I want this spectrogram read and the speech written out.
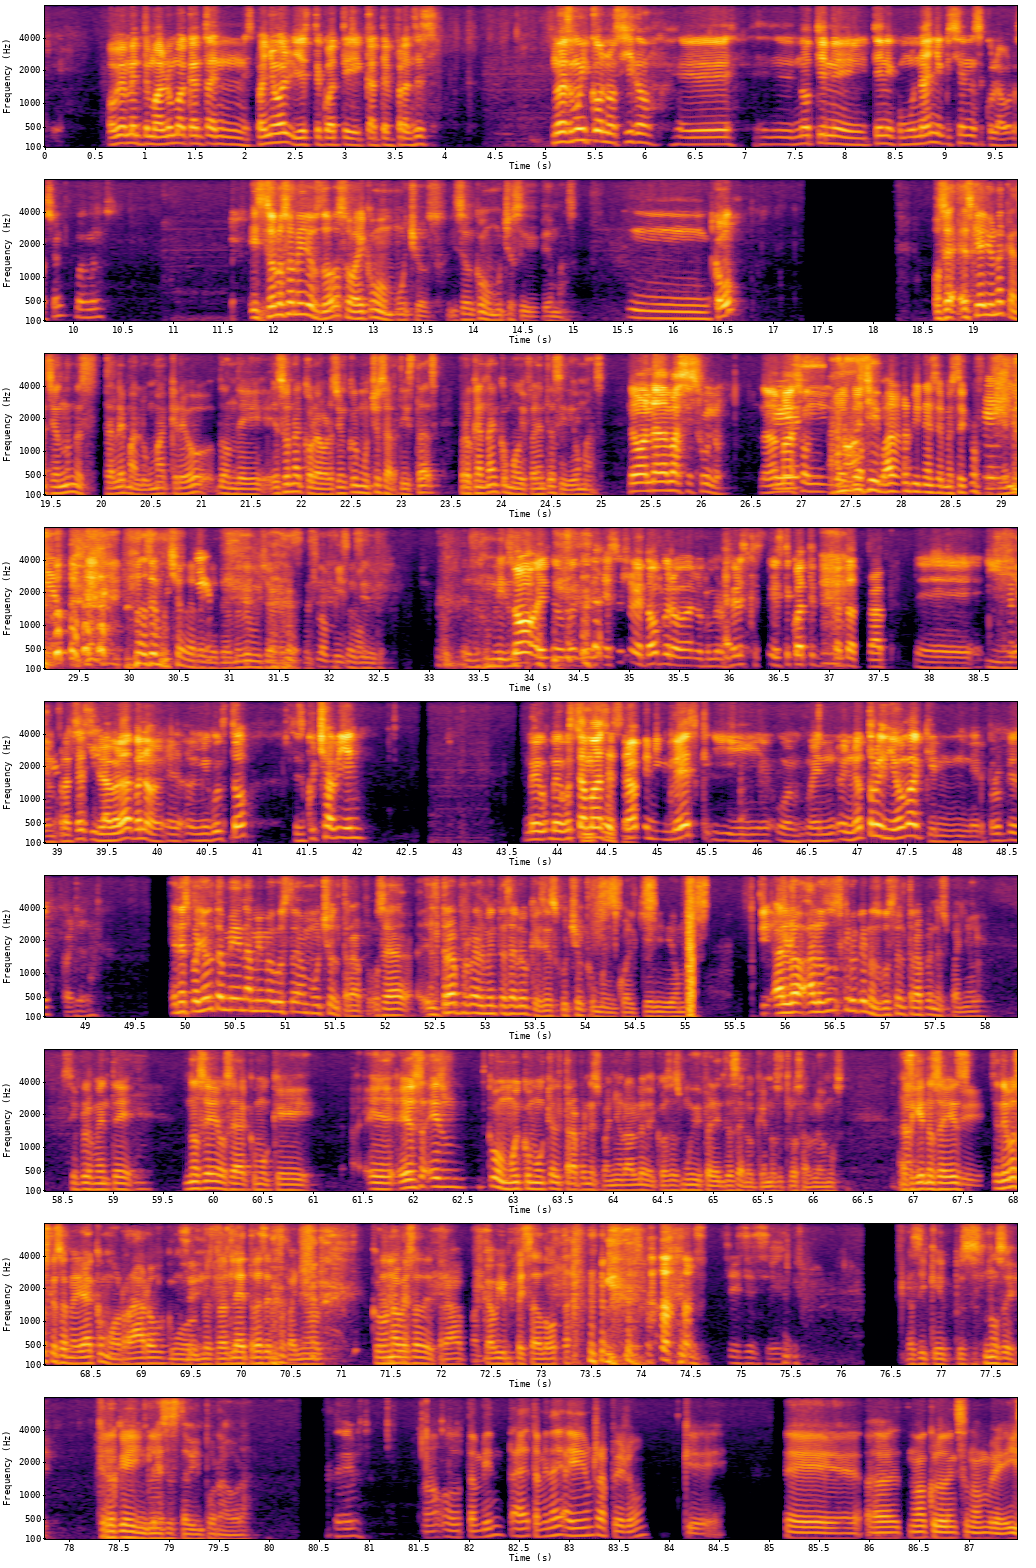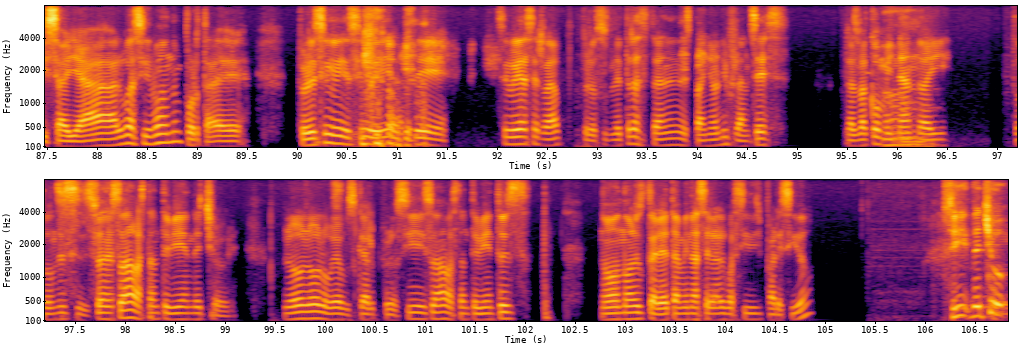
obviamente Maluma canta en español y este cuate canta en francés. No es muy conocido, eh, eh, no tiene, tiene como un año que hicieron esa colaboración, más o menos. ¿Y solo son ellos dos o hay como muchos? Y son como muchos idiomas. Mm, ¿Cómo? O sea, es que hay una canción donde sale Maluma, creo, donde es una colaboración con muchos artistas, pero cantan como diferentes idiomas. No, nada más es uno. Nada más son Ah, los no, dos. es J Balvin ese, me estoy confundiendo. no sé mucho de reggaetón, no sé mucho de reggaetón. Es lo mismo. Lo siento. Es lo mismo. No, es, es, es reggaetón, pero a lo que me refiero es que este cuate canta trap eh, y en francés. Y la verdad, bueno, a mi gusto, se escucha bien. Me, me gusta Sí, más el trap en inglés y, o en, en otro idioma que en el propio español. En español también a mí me gusta mucho el trap. O sea, el trap realmente es algo que sí escucho como en cualquier idioma. Sí, a, lo- a los dos creo que nos gusta el trap en español. Simplemente, no sé, o sea, como que eh, es, es como muy común que el trap en español hable de cosas muy diferentes a lo que nosotros hablamos. Así que no sé, es, Sí. sentimos que sonaría como raro, como Sí. nuestras letras en español, con una besa de trap, acá bien pesadota. Sí, sí, sí. Así que, pues, no sé. Creo que inglés está bien por ahora. Sí. No, o también, ah, también hay, hay un rapero que eh, ah, no me acuerdo en su nombre, Isaya, algo así, bueno, no importa. eh, pero ese, ese güey hace, ese güey hace rap, pero sus letras están en español y francés. Las va combinando Ah. ahí. Entonces eh, suena, suena bastante bien, de hecho. güey. Luego, luego lo voy a buscar, pero sí, suena bastante bien. Entonces, ¿no, no les gustaría también hacer algo así parecido? Sí, de hecho,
